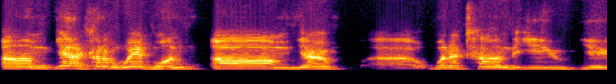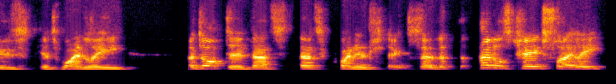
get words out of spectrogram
Um, yeah, kind of a weird one. Um, you know, uh, when a term that you use gets widely adopted, that's that's quite interesting. So the, the title's changed slightly.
